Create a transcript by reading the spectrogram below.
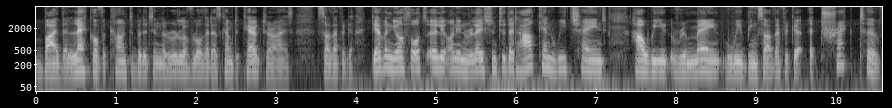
by the lack of accountability in the rule of law that has come to characterize South Africa. Gavin, your thoughts early on in relation to that. How can we change how we remain, we being South Africa, attractive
